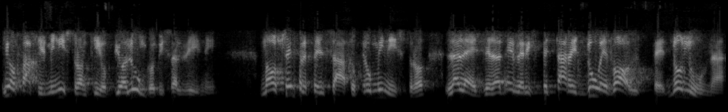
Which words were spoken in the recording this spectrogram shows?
Io ho fatto il ministro anch'io più a lungo di Salvini, ma ho sempre pensato che un ministro la legge la deve rispettare due volte, non una.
